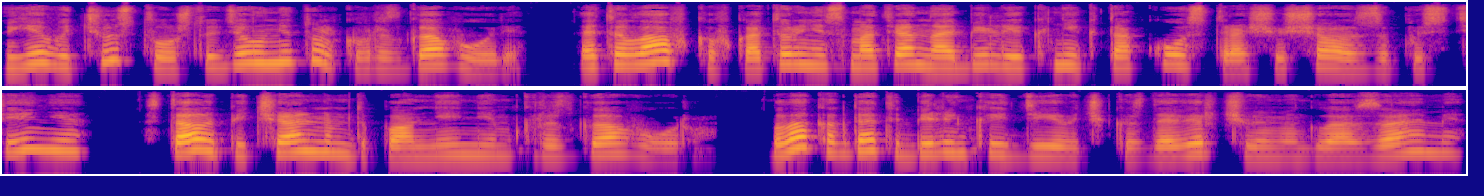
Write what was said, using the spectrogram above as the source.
но Ева чувствовала, что дело не только в разговоре. Эта лавка, в которой, несмотря на обилие книг, так остро ощущалось запустение, стало печальным дополнением к разговору. Была когда-то беленькая девочка с доверчивыми глазами,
